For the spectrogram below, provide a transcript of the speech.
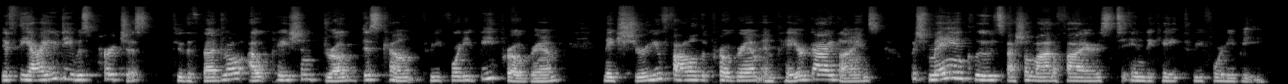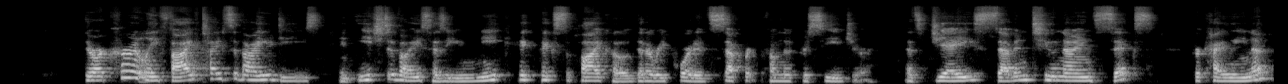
If the IUD was purchased through the Federal Outpatient Drug Discount 340B program, make sure you follow the program and payer guidelines, which may include special modifiers to indicate 340B. There are currently five types of IUDs, and each device has a unique HCPCS supply code that are reported separate from the procedure. That's J7296 for Kyleena,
